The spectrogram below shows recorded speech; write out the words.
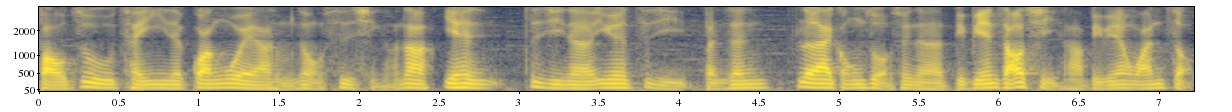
保住陈仪的官位啊，什么这种事情啊，那也很自己呢，因为自己本身热爱工作，所以呢比别人早起啊，比别人晚走，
